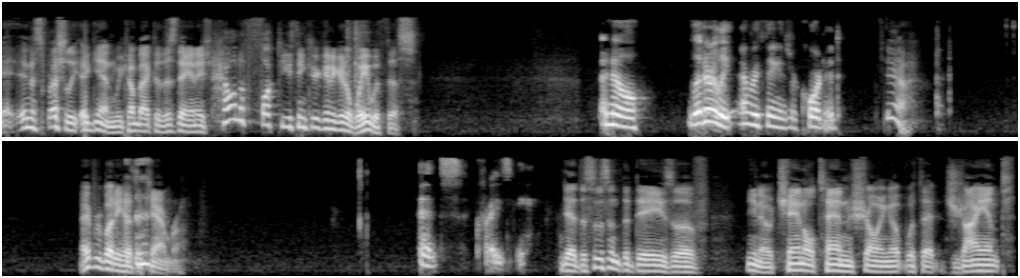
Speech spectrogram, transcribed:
and especially, again, we come back to this day and age, how in the fuck do you think you're going to get away with this? I know. Literally everything is recorded. Yeah. Everybody has a camera. It's crazy. Yeah, this isn't the days of, you know, Channel 10 showing up with that giant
